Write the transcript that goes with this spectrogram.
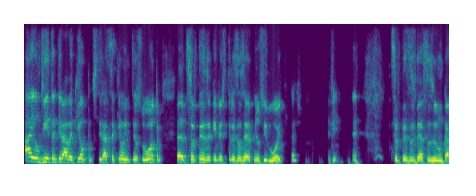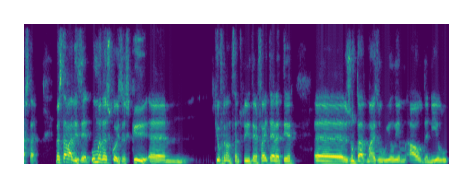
Ah, ele devia ter tirado aquele, porque se tirasse aquele e metesse o outro, ah, de certeza que em vez de 3 a 0 tinham sido 8. Enfim, certezas dessas eu nunca as tenho. Mas estava a dizer, uma das coisas que, um, que o Fernando Santos podia ter feito era ter uh, juntado mais o William ao Danilo,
